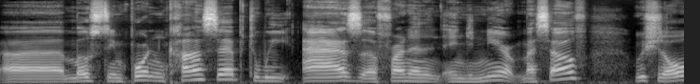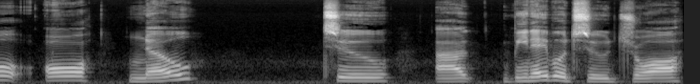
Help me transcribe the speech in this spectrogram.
uh, most important concept we as a front-end engineer myself we should all all know to uh, being able to draw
